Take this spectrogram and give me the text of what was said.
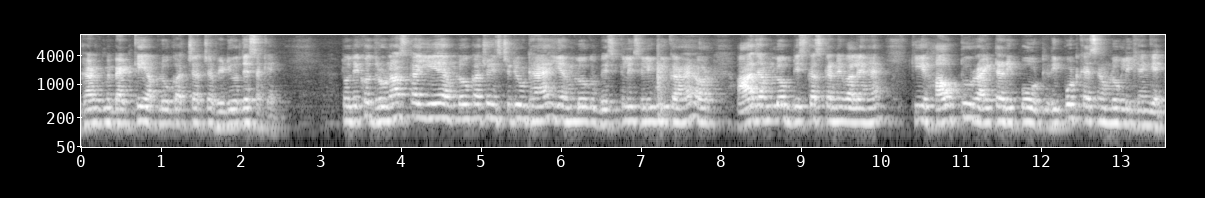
घर में बैठ के आप लोग को अच्छा अच्छा वीडियो दे सके। तो देखो द्रोणास का ये हम लोग का जो इंस्टीट्यूट है ये हम लोग बेसिकली सिलीगुड़ी का है और आज हम लोग डिस्कस करने वाले हैं कि how to write a report report कैसे हम लोग लिखेंगे?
